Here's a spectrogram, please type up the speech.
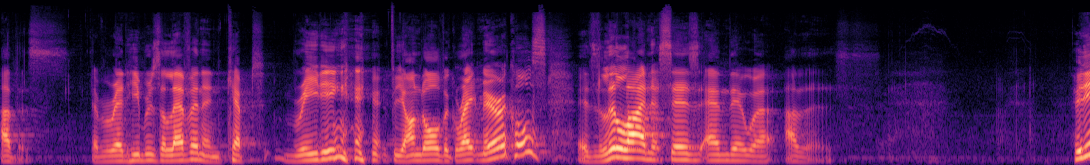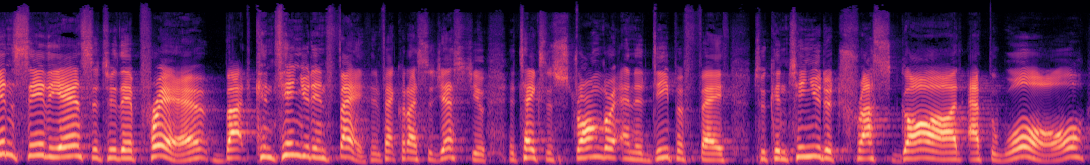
Others. Ever read Hebrews 11 and kept reading beyond all the great miracles? There's a little line that says, and there were others who didn't see the answer to their prayer but continued in faith. In fact, could I suggest to you, it takes a stronger and a deeper faith to continue to trust God at the wall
